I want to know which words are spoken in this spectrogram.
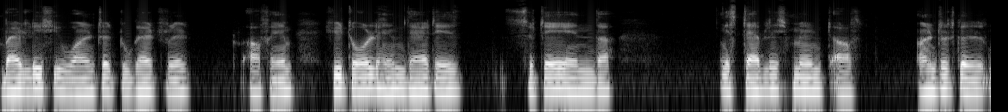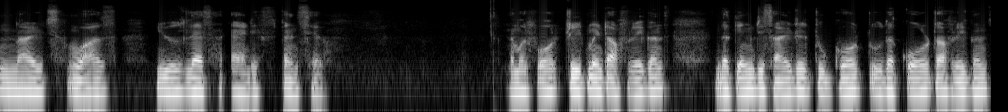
badly. She wanted to get rid of him. She told him that his stay in the establishment of hundred knights was useless and expensive. Number four, treatment of Regans. The king decided to go to the court of Regans,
